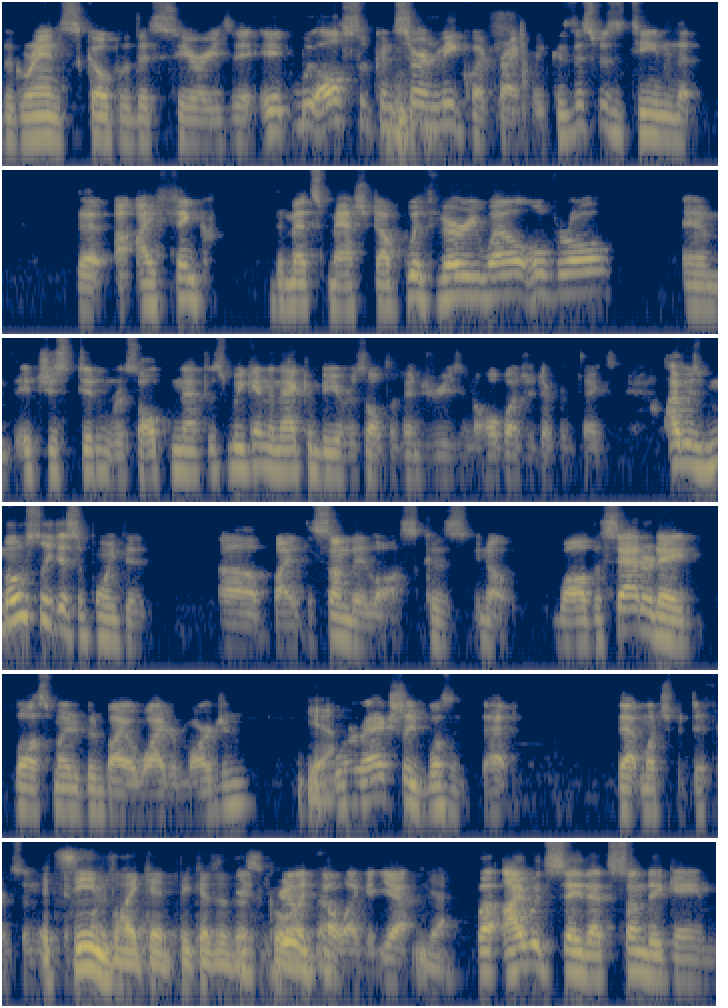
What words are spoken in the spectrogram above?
the grand scope of this series, it, it would also concern me, quite frankly, because this was a team that that I think the Mets matched up with very well overall, and it just didn't result in that this weekend, and that can be a result of injuries and a whole bunch of different things. I was mostly disappointed uh, by the Sunday loss because you know while the Saturday loss might have been by a wider margin, yeah, it actually wasn't that that much of a difference. In, it in seemed like it because of the it score. It really though. felt like it, yeah. Yeah. But I would say that Sunday game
